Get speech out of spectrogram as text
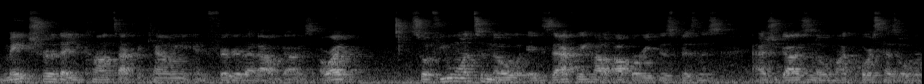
make sure that you contact the county and figure that out, guys, all right? So if you want to know exactly how to operate this business, as you guys know, my course has over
